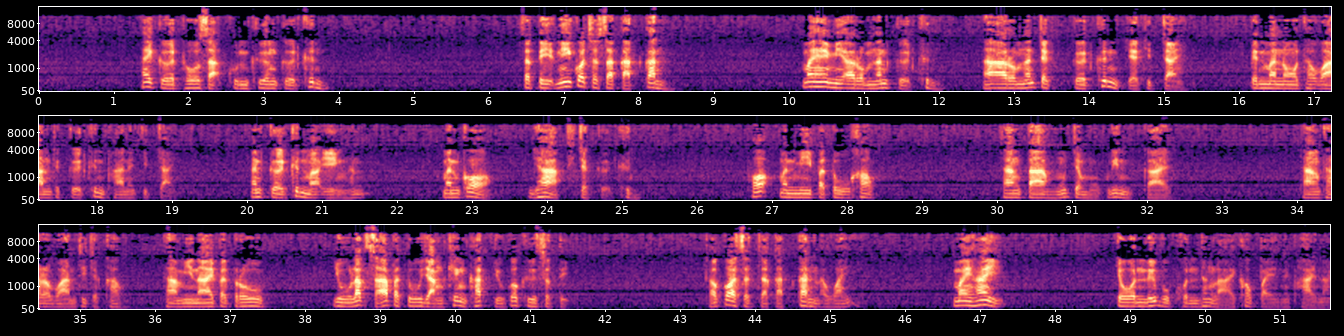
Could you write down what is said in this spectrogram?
ให้เกิดโทสะคุณเคืองเกิดขึ้น สตินี้ก็จะสกัดกั้น ไม่ให้มีอารมณ์นั้นเกิดขึ้นถ้าอารมณ์นั้นจะเกิดขึ้นแก่จิตใจ เป็นมโนทวารจะเกิดขึ้นภายในจิตใจ นั้นเกิดขึ้นมาเองนั้น มันก็ยากที่จะเกิดขึ้น เพราะมันมีประตูเข้า ทางตาหูจมูกลิ้นกาย ทางทรวารที่จะเข้า ถ้ามีนายประตูอยู่รักษาประตูอย่างเข่งคัดอยู่ก็คือสติ เขาก็สจกัดกั้นเอาไว้ ไม่ให้โจรหรือบุคคลทั้งหลายเข้าไปในภายใน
